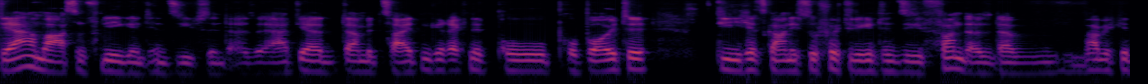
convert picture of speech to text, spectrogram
dermaßen pflegeintensiv sind. Also er hat ja damit Zeiten gerechnet pro, pro Beute, die ich jetzt gar nicht so fürchterlich intensiv fand. Also da habe ich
